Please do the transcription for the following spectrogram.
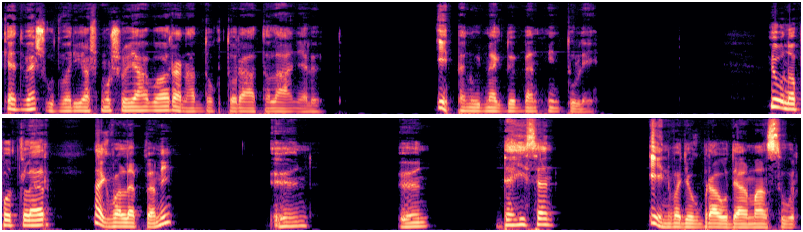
Kedves, udvarias mosolyával Ranat doktor állt a lány előtt. Éppen úgy megdöbbent, mint Tulé. Jó napot, Claire! Meg van lepve, mi? Ön? Ön? De hiszen... Én vagyok Braudel Mansur,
